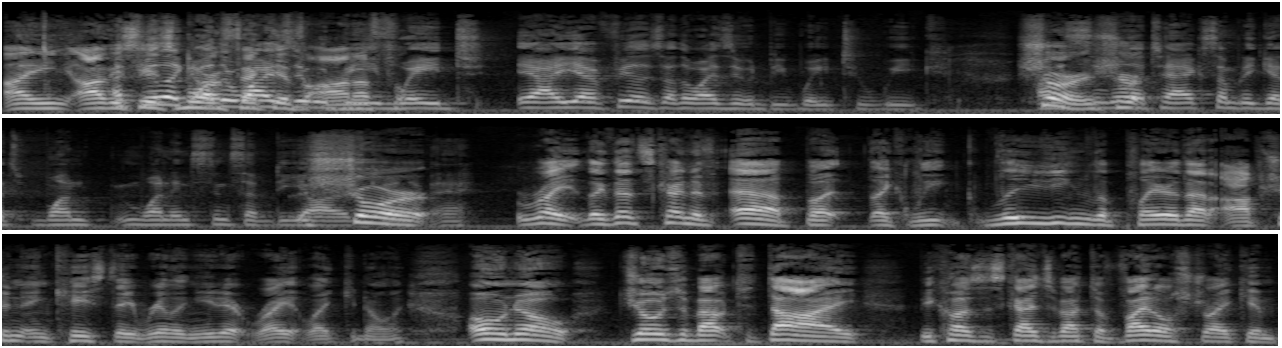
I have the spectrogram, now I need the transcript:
I mean, I obviously feel it's like more effective it would on a full. way too, yeah yeah. I feel as otherwise it would be way too weak. On Sure, a single sure. attack, somebody gets one one instance of DR. Sure, kind of eh. Right? Like that's kind of eh, but like le- leaving the player that option in case they really need it, right? Like you know, like oh no, Joe's about to die because this guy's about to vital strike him,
